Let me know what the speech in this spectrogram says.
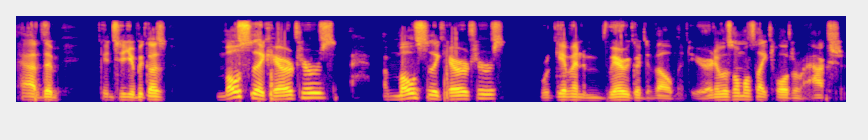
have them continue because most of the characters most of the characters were given very good development here, and it was almost like Total Drama Action.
